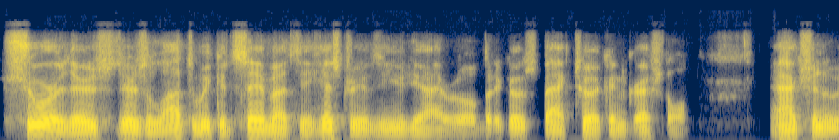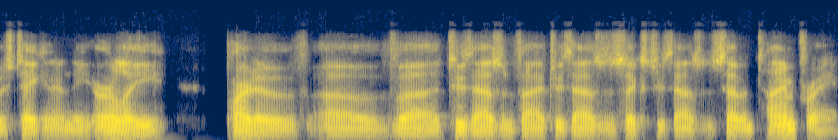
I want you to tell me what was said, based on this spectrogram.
Sure. There's there's a lot that we could say about the history of the UDI rule, but it goes back to a congressional action that was taken in the early part of of uh, 2005, 2006, 2007 timeframe.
